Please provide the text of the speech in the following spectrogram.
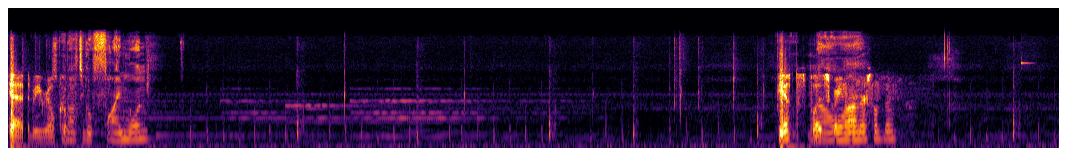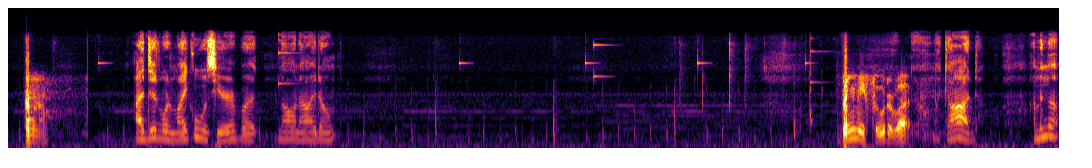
Yeah, it'd be real cool. We don't cool. have to go find one. Split No screen on or something? I don't know. I did when Michael was here, but no, now I don't. Bringing me food or what? Oh my god. I'm in the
